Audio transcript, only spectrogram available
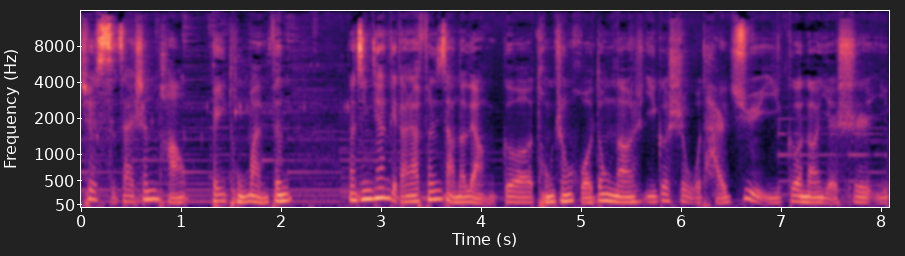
却死在身旁。悲痛万分。那今天给大家分享的两个同城活动呢，一个是舞台剧，一个呢也是一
